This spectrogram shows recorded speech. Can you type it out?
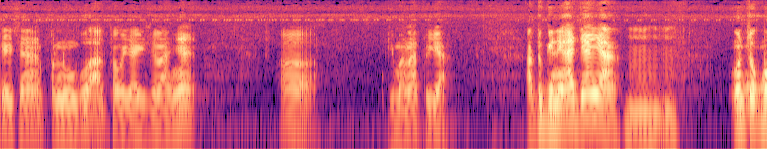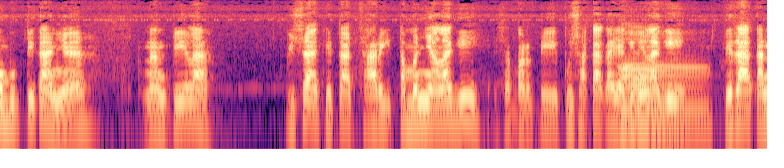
ya istilahnya penunggu atau ya istilahnya eh, gimana tuh ya atau gini aja ya hmm, hmm. untuk membuktikannya nantilah bisa kita cari temennya lagi seperti pusaka kayak gini Oh. lagi kita akan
